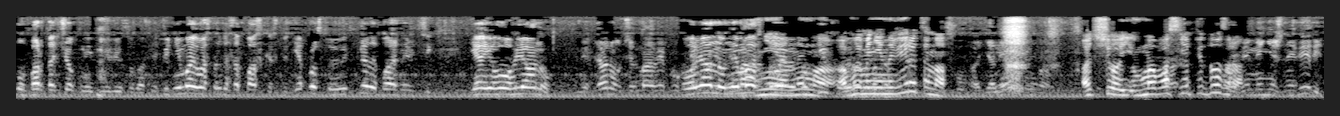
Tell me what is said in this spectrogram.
ну, бардачок не ліз у вас. Не піднімаю у вас там, де запаска стоїть. Я просто відкрили багажний відсік. Я його оглянув. Не глянув, чи на вибух. Оглянув, нема Ні, зброї нема. А ви мені не вірите на слово? А я не вірю. А що, і у вас є підозра? Ви мені ж не вірите.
